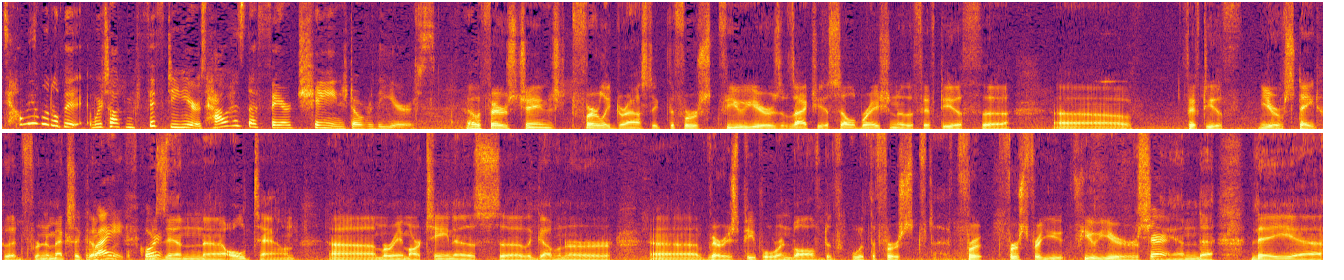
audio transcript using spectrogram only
tell me a little bit. We're talking 50 years. How has the fair changed over the years? Well, the fair's changed fairly drastic. The first few years, it was actually a celebration of the 50th, uh, uh, 50th year of statehood for New Mexico. Right, of course. It was in uh, Old Town. Uh, Maria Martinez, uh, the governor, uh, various people were involved with the first for, first few, few years. Sure. And uh, they,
